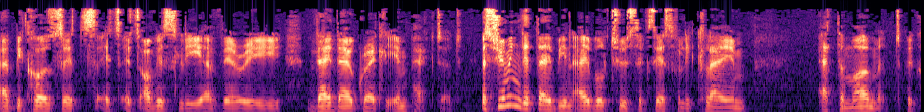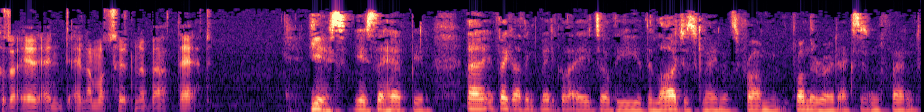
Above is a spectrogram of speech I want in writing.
uh, because it's it's it's obviously a very they they're greatly impacted. Assuming that they've been able to successfully claim at the moment, because and and I'm not certain about that. Yes, yes, they have been. Uh, in fact, I think medical aids are the, the largest claimants from, from the road accident fund,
